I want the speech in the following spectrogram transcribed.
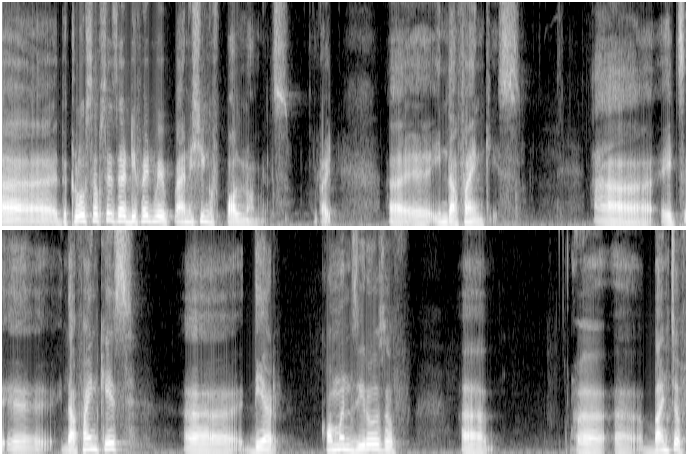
uh, the closed subsets are defined by vanishing of polynomials right? Uh, in the affine case. Uh, it is in the affine case uh, they are common zeros of uh, uh, bunch of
